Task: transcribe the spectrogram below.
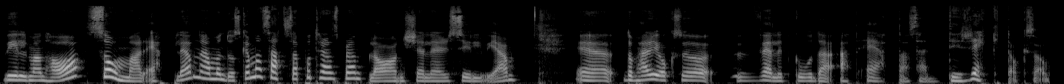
Vill man ha sommaräpplen? Ja men då ska man satsa på transparent blanche eller sylvia. Eh, de här är ju också väldigt goda att äta så här direkt också.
